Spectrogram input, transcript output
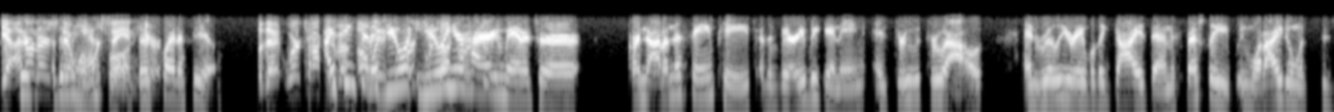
Yeah, I There's, don't understand a what we're handful. saying There's here. quite a few. Oh, That we're talking I about. think oh, that wait, if you you and your about- hiring manager are not on the same page at the very beginning and through throughout, and really you're able to guide them, especially in what I do, which is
